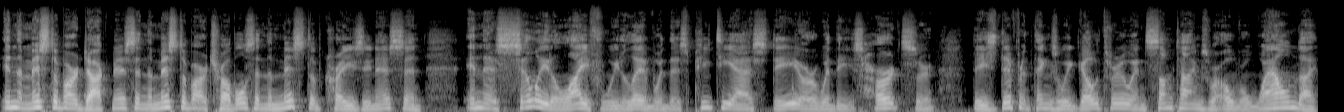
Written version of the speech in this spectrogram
in the midst of our darkness, in the midst of our troubles, in the midst of craziness, and in this silly life we live with this PTSD or with these hurts or these different things we go through, and sometimes we're overwhelmed. I,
